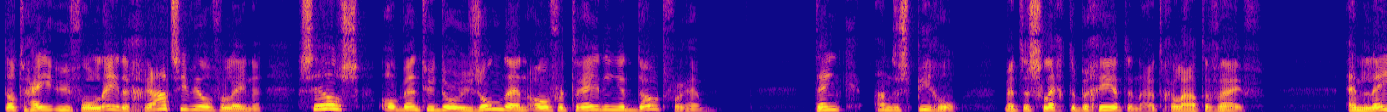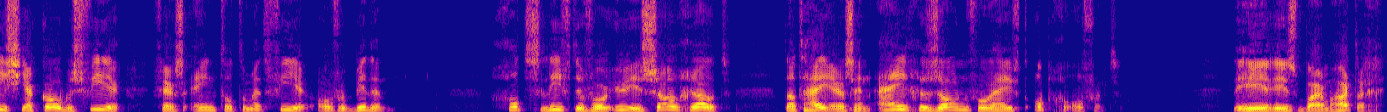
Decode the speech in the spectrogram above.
dat Hij u volledig gratie wil verlenen, zelfs al bent u door uw zonde en overtredingen dood voor Hem. Denk aan de spiegel met de slechte begeerten uit Gelaten 5. En lees Jacobus 4, vers 1 tot en met 4 over bidden. Gods liefde voor u is zo groot dat Hij er zijn eigen zoon voor heeft opgeofferd. De Heer is barmhartig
